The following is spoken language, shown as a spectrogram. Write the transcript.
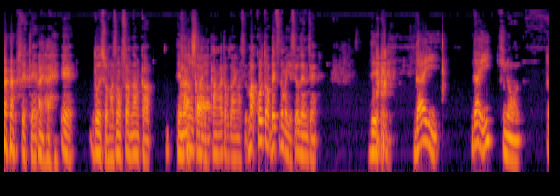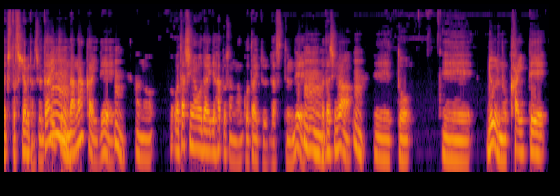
きてて、はいはい。ええ。どうでしょう、松本さんなんかで、なんか、考えたことあります？まあ、これとは別でもいいですよ、全然。で、第、第1期の、あちょっと調べたんですけど、第1期の7回で、うん。あの、私がお題でハトさんが5タイトル出すっていうんで、うん。私が、うん。えーっと、えー、ルールの改定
